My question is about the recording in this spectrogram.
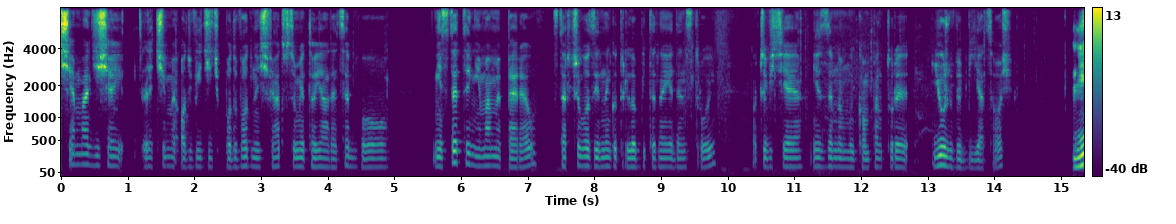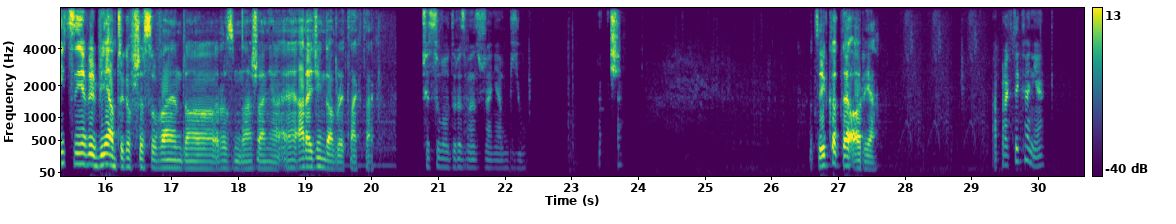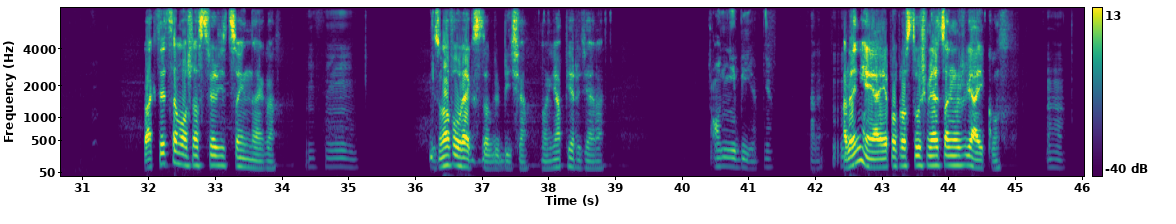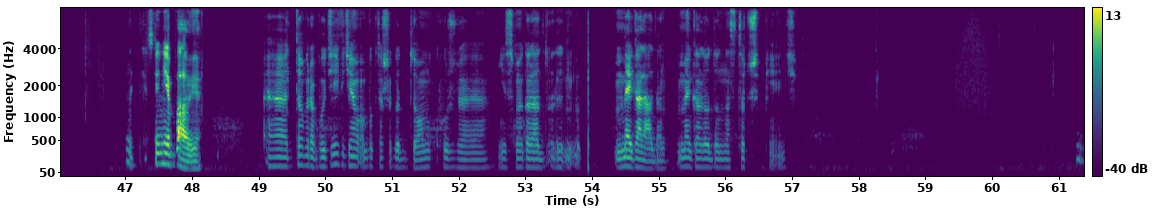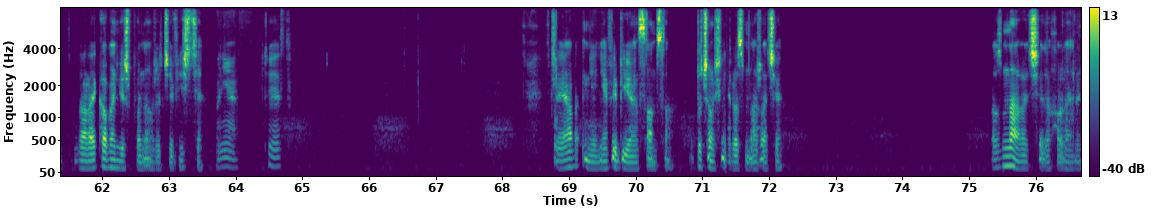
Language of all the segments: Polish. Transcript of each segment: Siema, dzisiaj lecimy odwiedzić podwodny świat. W sumie to ja lecę, bo niestety nie mamy pereł. Starczyło z jednego trylobita na jeden strój. Oczywiście jest ze mną mój kompan, który już wybija coś. Nic nie wybijam, tylko przesuwałem do rozmnażania. E, ale dzień dobry, tak, tak. Przesuwał do rozmnażania, bił. Tylko teoria. A praktyka nie. W praktyce można stwierdzić co innego. Mhm. Znowu Rex do wybicia. No ja pierdzielę. On nie bije, nie? Ale. Ale nie, ja je po prostu uśmiercam już w jajku. Aha. Ja się nie bawię. E, dobra, bo gdzieś widziałem obok naszego domku, że jest megalad... l- megaladan. Megalodon na 103.5. Daleko będziesz płynął rzeczywiście. O nie, tu jest. Czy ja... Nie, nie wybiłem samca. To czemu się nie rozmnażacie? Rozmnażać się do cholery.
